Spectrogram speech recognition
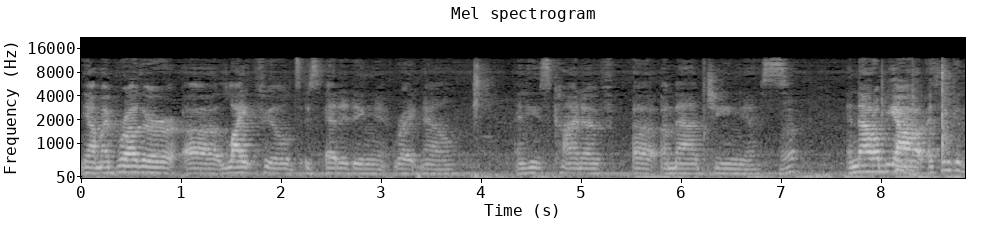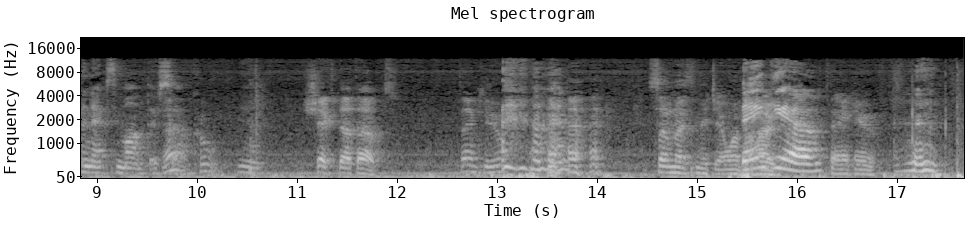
Yeah, my brother uh, Lightfield is editing it right now, and he's kind of uh, a mad genius. yeah, And that'll be out, I think, in the next month or so. yeah, cool. Yeah. Check that out. Thank you. so nice to meet you. I want to Thank you. Thank you.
